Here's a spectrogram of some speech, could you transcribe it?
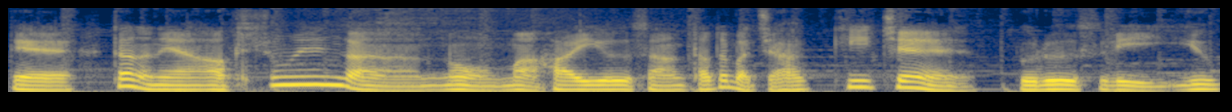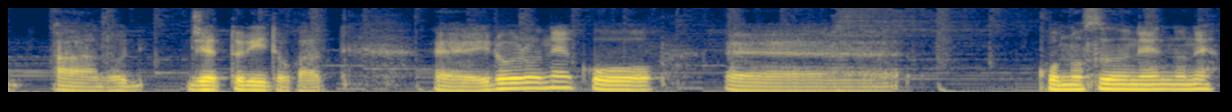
で、ただね、アクション映画の、まあ、俳優さん、例えばジャッキー・チェーン、ブルース・リー、ユあのジェット・リーとか、えー、いろいろね、こう、えーこの数年のね、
